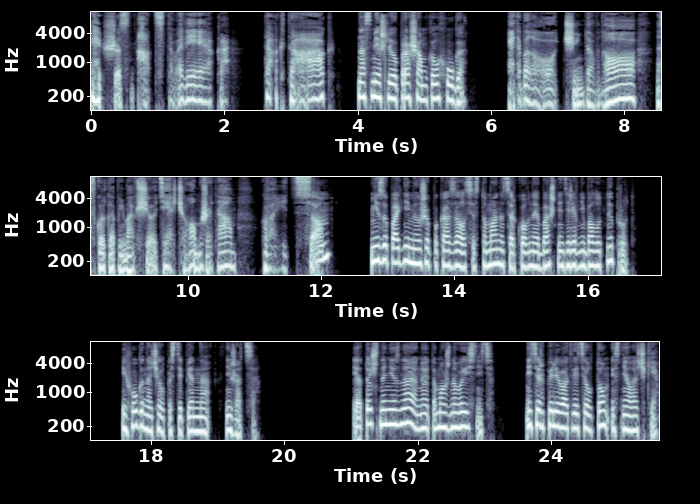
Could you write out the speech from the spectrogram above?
«Из шестнадцатого века? Так-так», — насмешливо прошамкал Хуга. «Это было очень давно, насколько я понимаю, в счете. О чем же там говорится?» Внизу под ними уже показалась из тумана церковная башня деревни Болотный пруд. И Хуга начал постепенно снижаться. «Я точно не знаю, но это можно выяснить», — нетерпеливо ответил Том и снял очки.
